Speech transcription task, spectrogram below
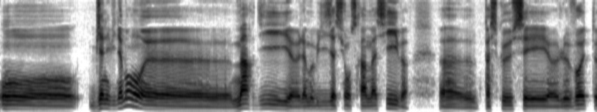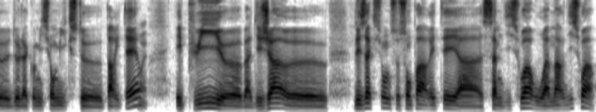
on, bien évidemment, euh, mardi, euh, la mobilisation sera massive euh, parce que c'est le vote de la commission mixte paritaire. Et puis, bah, déjà, les actions ne se sont pas arrêtées à samedi soir ou à mardi soir.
